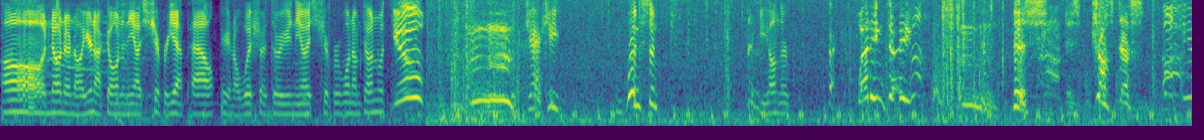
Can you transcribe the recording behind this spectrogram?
Oh no no no! You're not going in the ice chipper yet, pal. You're gonna wish I throw you in the ice chipper when I'm done with you. Mm, Jackie, Winston, Ricky on their wedding day. Mm, this is justice. Fuck you!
